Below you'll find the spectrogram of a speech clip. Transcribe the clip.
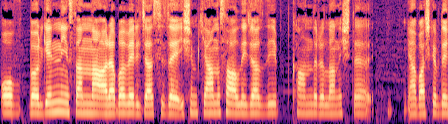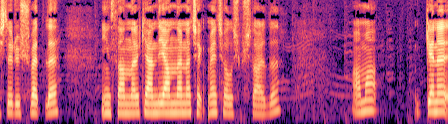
o bölgenin insanına araba vereceğiz size iş imkanı sağlayacağız deyip kandırılan işte ya başka bir de işte rüşvetle insanları kendi yanlarına çekmeye çalışmışlardı. Ama gene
